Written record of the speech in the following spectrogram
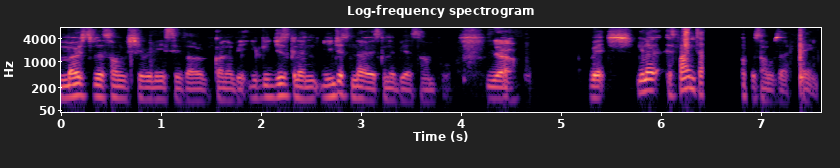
Most of the songs she releases are gonna be you're just gonna you just know it's gonna be a sample. Yeah which you know it's fine to have a couple samples, I think.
